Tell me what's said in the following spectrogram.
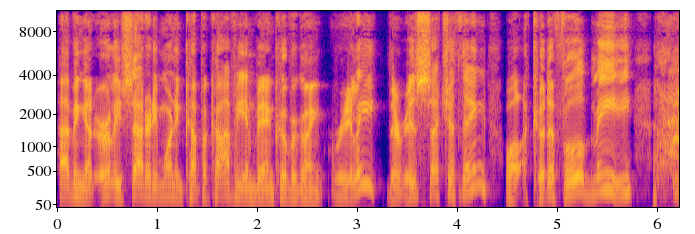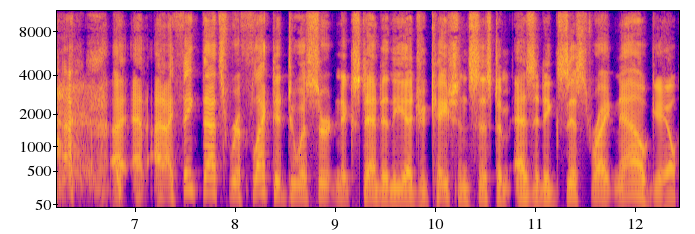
having an early Saturday morning cup of coffee in Vancouver going, Really? There is such a thing? Well, it could have fooled me. and, and I think that's reflected to a certain extent in the education system as it exists right now, Gail.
